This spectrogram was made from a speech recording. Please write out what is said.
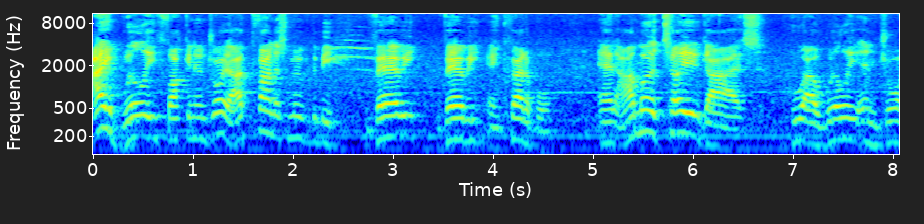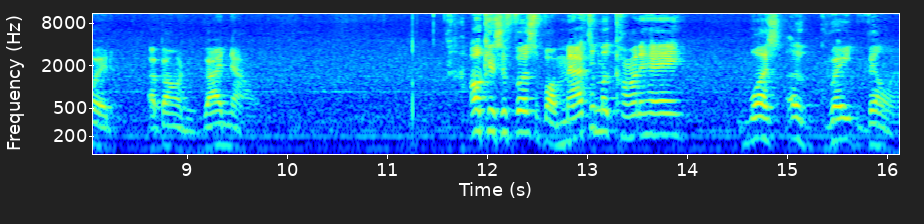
I really fucking enjoyed it. I found this movie to be very, very incredible. And I'm going to tell you guys who I really enjoyed about right now. Okay, so first of all, Matthew McConaughey was a great villain.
